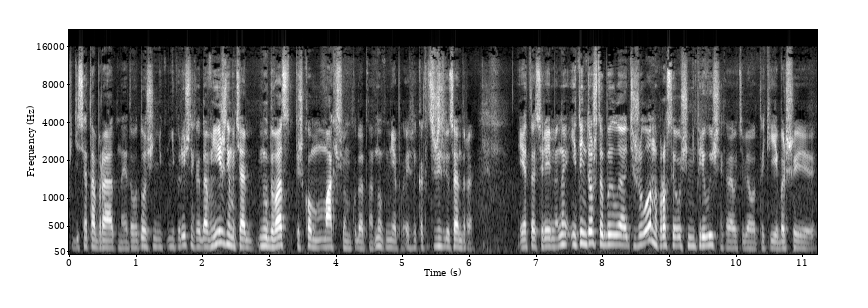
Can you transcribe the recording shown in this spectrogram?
50 обратно. Это вот очень непривычно, когда в Нижнем у тебя, ну, 20 пешком максимум куда-то, ну, мне, как жителю центра. И это все время... Ну, это не то, что было тяжело, но просто очень непривычно, когда у тебя вот такие большие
